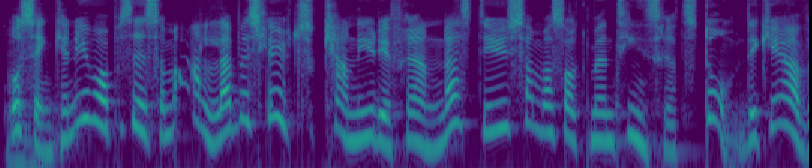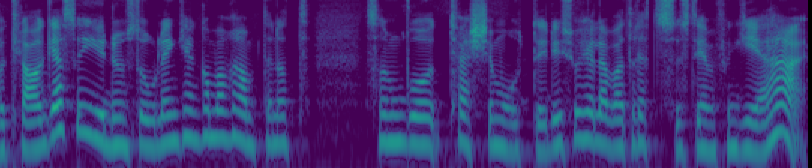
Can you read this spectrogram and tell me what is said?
Och sen kan det ju vara precis som alla beslut så kan ju det förändras. Det är ju samma sak med en tingsrättsdom. Det kan ju överklagas och EU-domstolen kan komma fram till något som går tvärs emot det. Det är så hela vårt rättssystem fungerar här.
